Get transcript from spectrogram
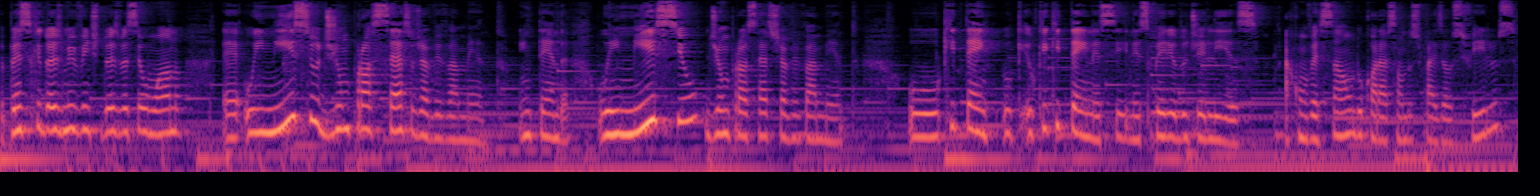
Eu penso que 2022 vai ser um ano, é, o início de um processo de avivamento. Entenda, o início de um processo de avivamento. O que tem, o, o que, que tem nesse, nesse período de Elias? A conversão do coração dos pais aos filhos,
